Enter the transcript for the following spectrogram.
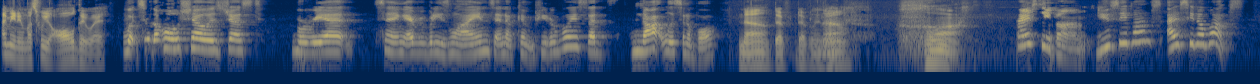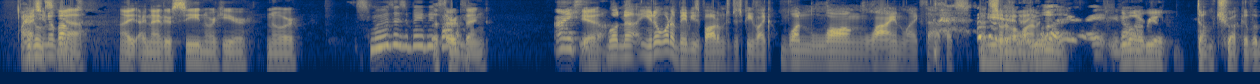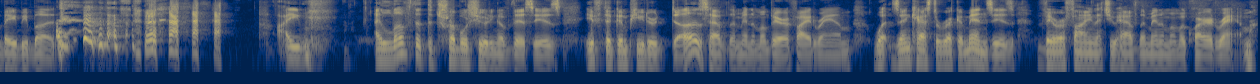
I mean, unless we all do it. What? So the whole show is just Maria saying everybody's lines in a computer voice. That's not listenable. No, def- definitely No. not. Huh. I see bumps. You see bumps? I see no bumps. I see no bumps. Yeah, I, I neither see nor hear nor Smooth as a baby's the third bottom. thing. I see Yeah. bump. Well, no, you don't want a baby's bottom to just be like one long line like that. That's that's sort of Yeah, alarming. you want- right. You, You want a real dump truck of a baby butt. I I love that the troubleshooting of this is if the computer does have the minimum verified RAM, what Zencastr recommends is verifying that you have the minimum acquired RAM.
